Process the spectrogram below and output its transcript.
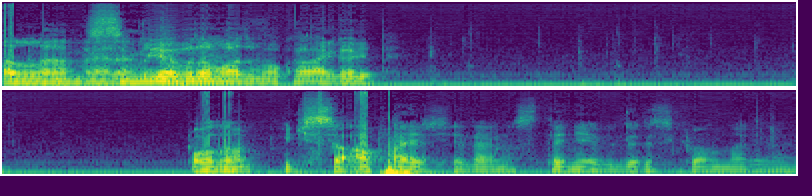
Allah'ım İsim bile bulamadım o kadar garip. Oğlum ikisi apayrı şeyler. Nasıl deneyebiliriz ki onları yani?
